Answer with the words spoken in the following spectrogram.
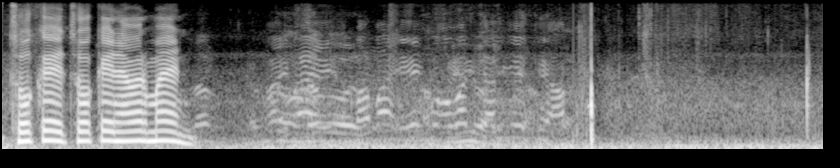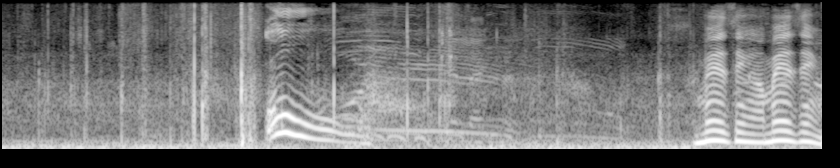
It's okay, it's okay, never mind. बाबा एक ओवर चल गए थे आप Oh! Amazing, amazing.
